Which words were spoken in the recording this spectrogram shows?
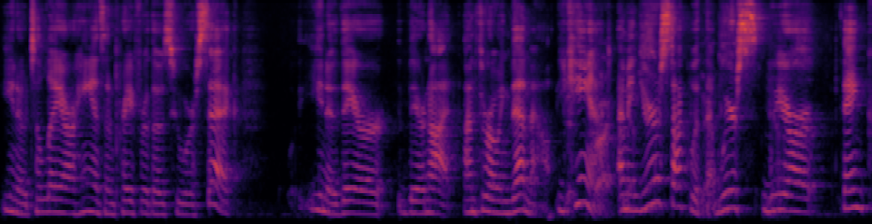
you know, to lay our hands and pray for those who are sick, you know, they're they're not. I'm throwing them out. You can't. right, I mean, yes. you're stuck with them. We're s we are. Thank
